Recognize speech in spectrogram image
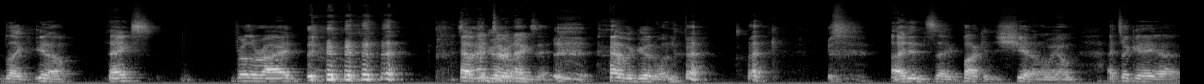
Like you know, thanks for the ride. So Have a enter good and one. exit. Have a good one. like, I didn't say fucking shit on the way home. I took a, uh,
